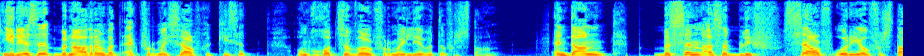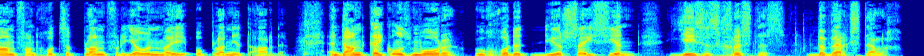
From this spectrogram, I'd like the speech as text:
hierdie is 'n benadering wat ek vir myself gekies het om God se wil vir my lewe te verstaan. En dan besin asseblief self oor jou verstaan van God se plan vir jou en my op planeet Aarde. En dan kyk ons môre hoe God dit deur sy seun Jesus Christus bewerkstellig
